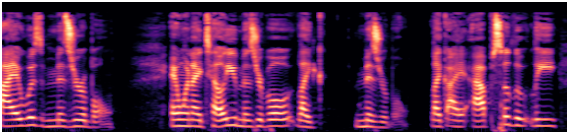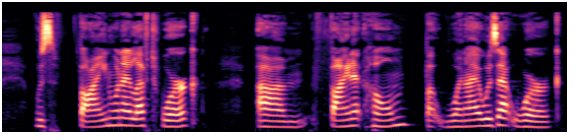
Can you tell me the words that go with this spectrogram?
I was miserable. And when I tell you miserable, like miserable, like I absolutely was fine when I left work, um, fine at home. But when I was at work,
